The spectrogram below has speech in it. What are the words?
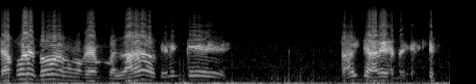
ya fuera de todo, como que en verdad tienen que... ¿Sabes, carete?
